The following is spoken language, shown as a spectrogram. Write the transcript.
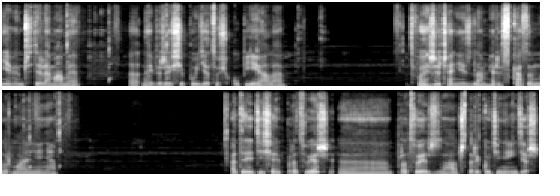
Nie wiem, czy tyle mamy. E, Najwyżej się pójdzie, coś kupi, ale twoje życzenie jest dla mnie rozkazem normalnie, nie? A ty dzisiaj pracujesz? E, pracujesz, za 4 godziny idziesz.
